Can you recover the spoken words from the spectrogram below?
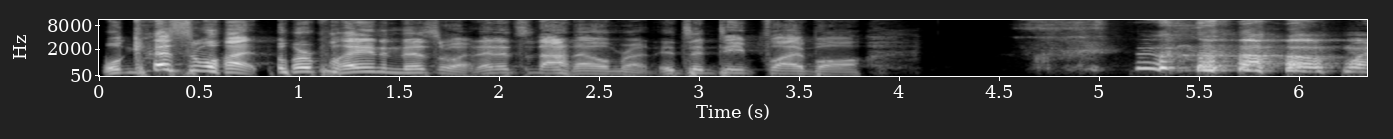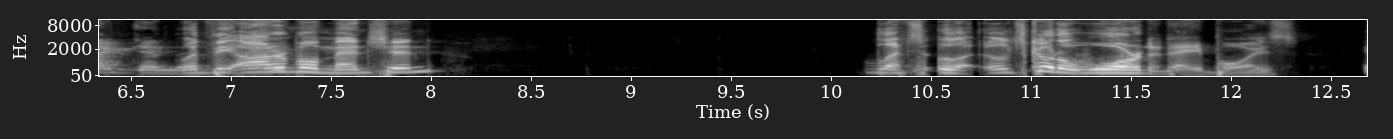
Well, guess what? We're playing in this one, and it's not a home run. It's a deep fly ball. oh my goodness. With the honorable mention, let's let's go to war today, boys.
